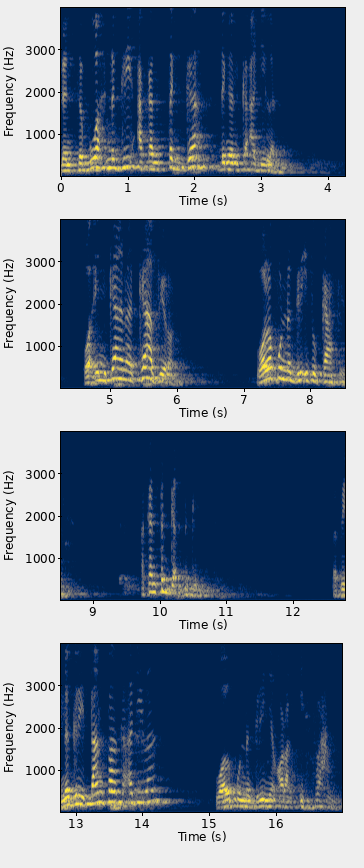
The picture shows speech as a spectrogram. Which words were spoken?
Dan sebuah negeri akan tegak dengan keadilan. Wa in kana kafiran. Walaupun negeri itu kafir, akan tegak negeri itu. Tapi negeri tanpa keadilan, walaupun negerinya orang Islam.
